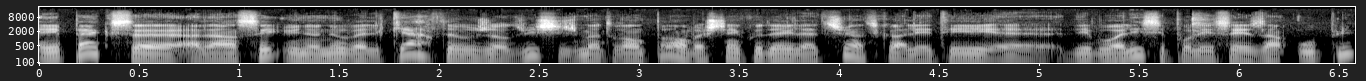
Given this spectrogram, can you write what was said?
Apex a lancé une nouvelle carte aujourd'hui, si je ne me trompe pas. On va jeter un coup d'œil là-dessus. En tout cas, elle a été euh, dévoilée, c'est pour les 16 ans ou plus.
